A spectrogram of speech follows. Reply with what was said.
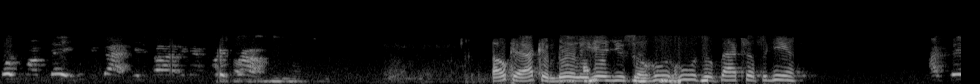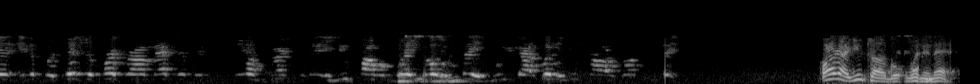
Coach Mom Dave, who you got in, uh, in that first round? okay, I can barely hear you. So who who's the matchups again? I said in the potential first round matchup, if the playoffs started today, Utah will play Golden State. Who you got winning, Utah or Golden State? Oh, I got Utah winning that.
